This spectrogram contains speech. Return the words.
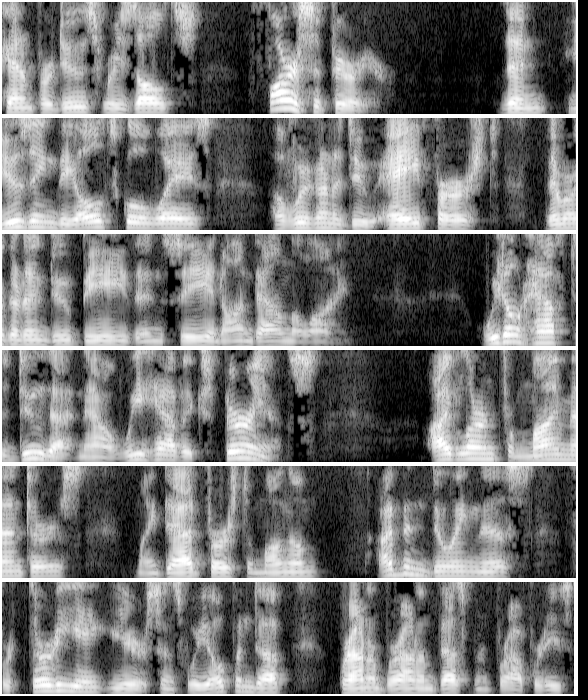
can produce results far superior than using the old school ways of we're going to do A first, then we're going to do B, then C, and on down the line. We don't have to do that now. We have experience. I've learned from my mentors, my dad first among them. I've been doing this for 38 years since we opened up Brown and Brown Investment Properties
